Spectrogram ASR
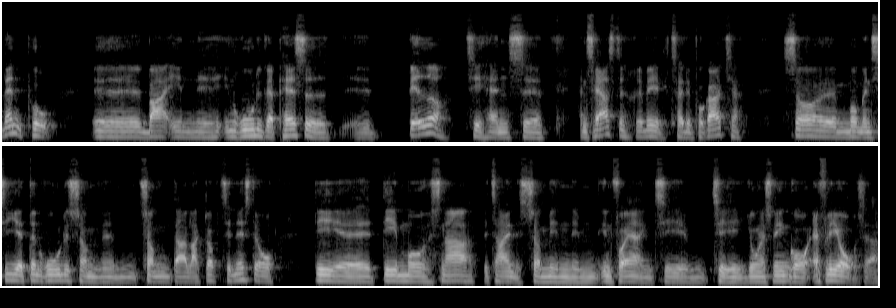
vandt på, øh, var en, øh, en rute, der passede øh, bedre til hans, øh, hans værste rival, Tadej Pogacar, så øh, må man sige, at den rute, som, øh, som der er lagt op til næste år, det, øh, det må snarere betegnes som en, en foræring til, til Jonas Vingegaard af flere år siden.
